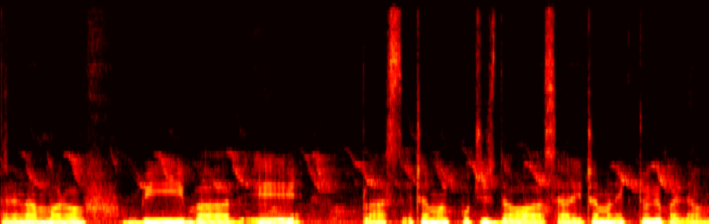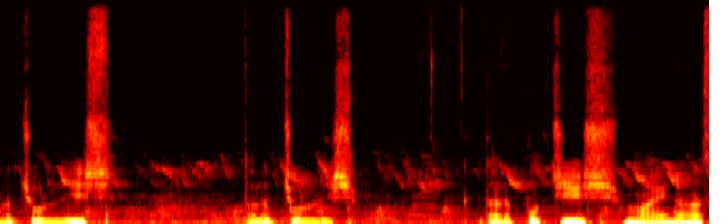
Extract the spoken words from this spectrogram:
তাহলে নাম্বার অফ বি বাদ এ প্লাস এটার মান পঁচিশ দেওয়া আছে, আর এটার মান একটু আগে পাইলাম আমরা চল্লিশ, তাহলে চল্লিশ। তাহলে পঁচিশ মাইনাস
